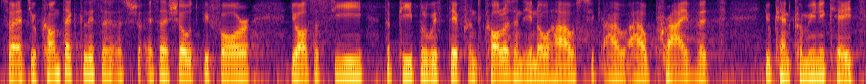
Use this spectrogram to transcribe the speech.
So at your contact list, as I showed before, you also see the people with different colors and you know how, how, how private you can communicate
